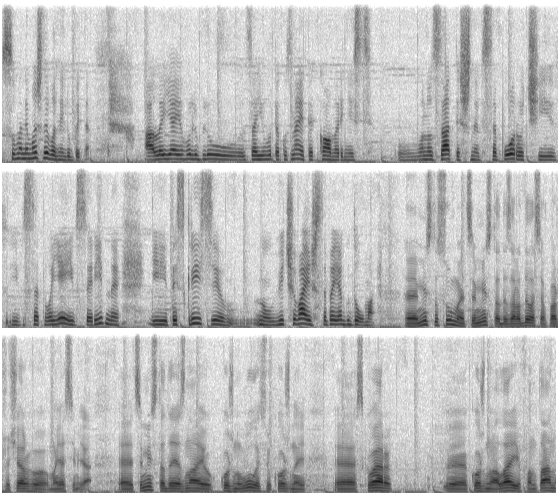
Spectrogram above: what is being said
Суми неможливо не любити. Але я його люблю за його таку, знаєте, камерність. Воно затишне, все поруч, і, і все твоє, і все рідне. І ти скрізь ну, відчуваєш себе як вдома. Е, Місто Суми це місто, де зародилася в першу чергу моя сім'я. Е, Це місто, де я знаю кожну вулицю, кожний е, сквер, кожну алею, фонтан.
